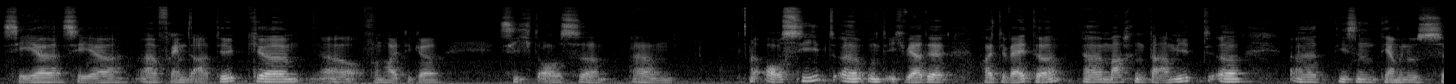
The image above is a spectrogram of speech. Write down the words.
sehr, sehr fremdartig von heutiger Sicht aus ähm, aussieht. und ich werde heute weitermachen damit, diesen Terminus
